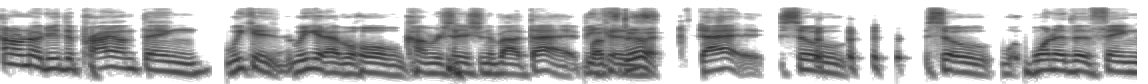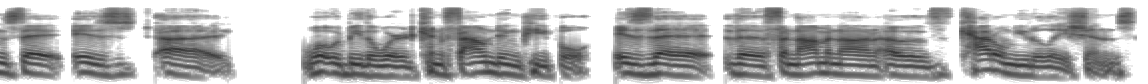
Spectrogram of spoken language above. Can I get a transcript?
I don't know, dude. The prion thing, we could we could have a whole conversation about that because Let's do it. that so so one of the things that is uh what would be the word confounding people is that the phenomenon of cattle mutilations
